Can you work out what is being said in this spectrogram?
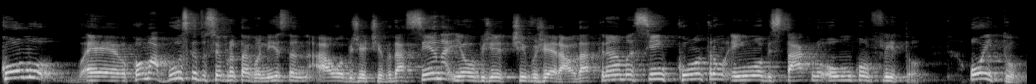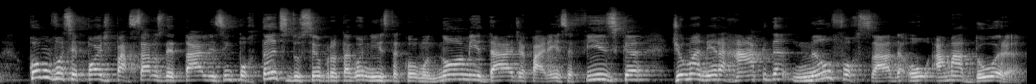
Como, é, como a busca do seu protagonista ao objetivo da cena e ao objetivo geral da trama se encontram em um obstáculo ou um conflito. 8. Como você pode passar os detalhes importantes do seu protagonista, como nome, idade, aparência física, de uma maneira rápida, não forçada ou amadora,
